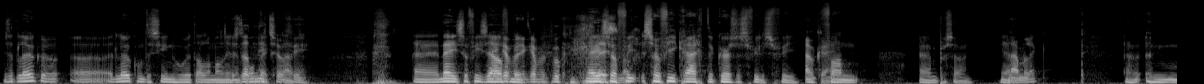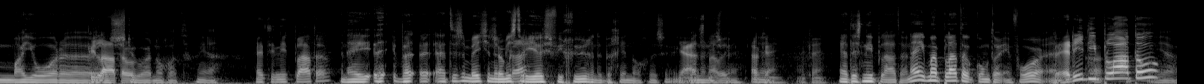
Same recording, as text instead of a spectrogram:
is het, leuker, eh, het leuk om te zien hoe het allemaal in Is de dat niet context Sophie? staat. Eh, nee, Sophie zelf ik, heb, niet. ik heb het boek niet nee, Sophie. Sophie krijgt de cursus filosofie van een persoon. Ja. Namelijk? Een, major uh, Pilato. Nog wat. Ja. Heet hij niet Plato? Nee, eh, we- eh, het is een beetje een mysterieus figuur in het begin nog. Dus ik Ja, ben dat er snap niet ik. Oké, Ja. oké. Ja, het is niet Plato. Nee, maar Plato komt erin voor. En- Perry die ah, Plato? Ja,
